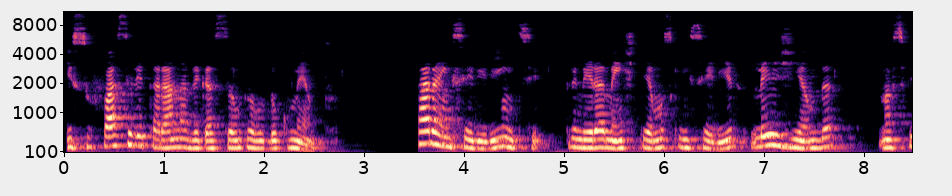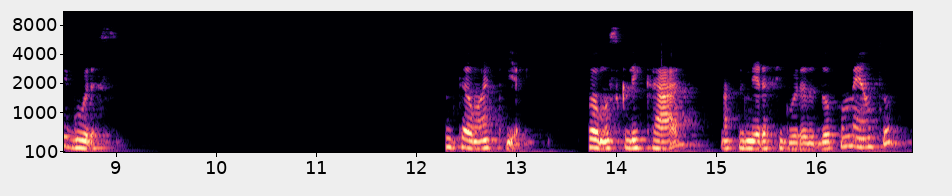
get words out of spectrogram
Isso facilitará a navegação pelo documento. Para inserir índice, primeiramente temos que inserir legenda nas figuras. Então, aqui, vamos clicar na primeira figura do documento.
